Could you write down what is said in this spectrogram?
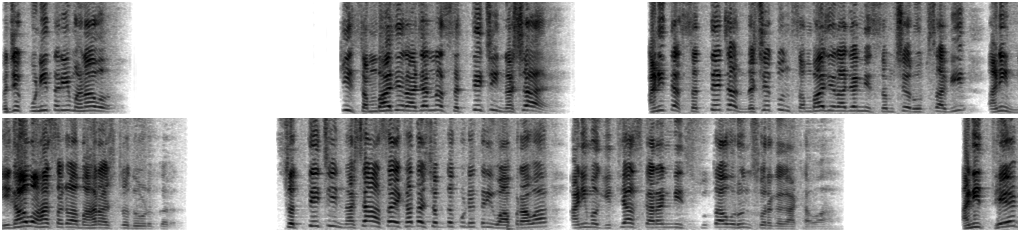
म्हणजे कुणीतरी म्हणावं की संभाजी राजांना सत्तेची नशा आहे. आणि त्या सत्तेच्या नशेतून संभाजीराजांनी संशय उपसावी आणि निघावा हा सगळा महाराष्ट्र धोड करत सत्तेची नशा असा एखादा शब्द कुठेतरी वापरावा आणि मग इतिहासकारांनी सुतावरून स्वर्ग गाठावा. आणि थेट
